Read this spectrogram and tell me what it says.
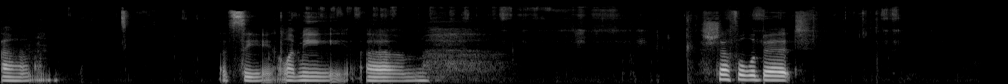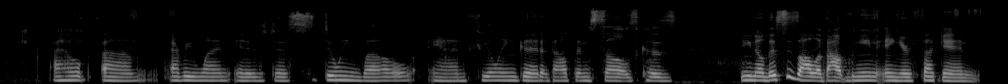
um, let's see. Let me um, shuffle a bit. I hope um, everyone is just doing well and feeling good about themselves because you know, this is all about being in your fucking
